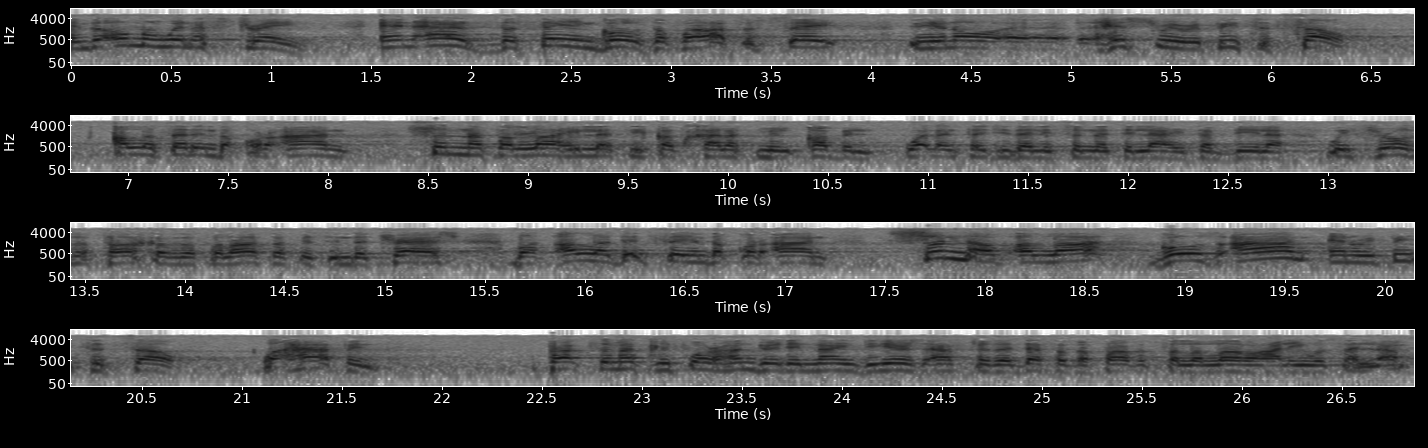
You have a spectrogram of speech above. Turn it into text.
And the Ummah went astray. And as the saying goes, the philosophers say, you know, uh, history repeats itself. Allah said in the Quran, سنة الله التي قد خلت من قبل ولن تجد لسنة الله تبديلا We throw the talk of the philosophers in the trash, but Allah did say in the Quran, Sunnah of Allah goes on and repeats itself. What happened? Approximately 490 years after the death of the Prophet sallallahu alaihi wasallam,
